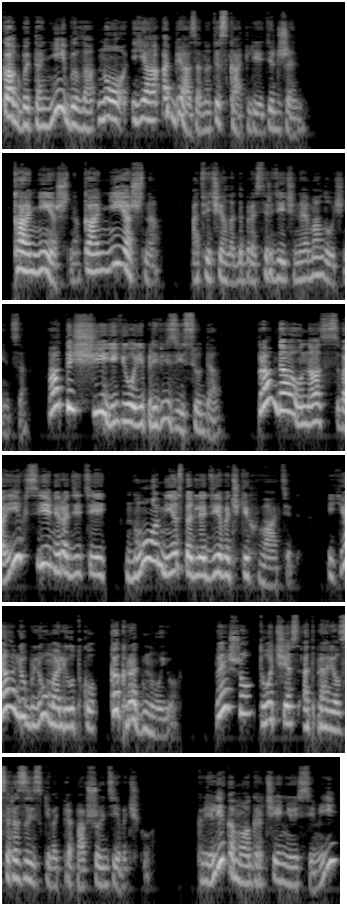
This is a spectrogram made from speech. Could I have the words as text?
Как бы то ни было, но я обязан отыскать леди Джин. Конечно, конечно, отвечала добросердечная молочница. Отыщи ее и привези сюда. Правда, у нас своих семеро детей, но места для девочки хватит. Я люблю малютку как родную. Пэшо тотчас отправился разыскивать пропавшую девочку. К великому огорчению семьи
